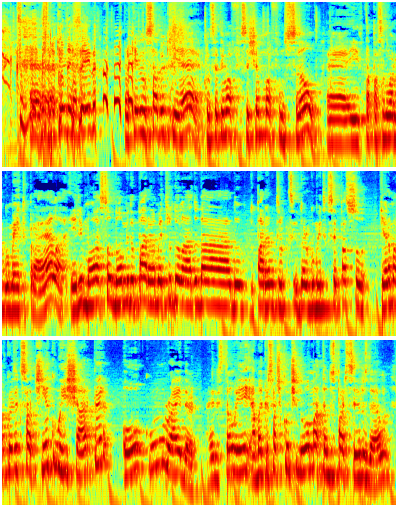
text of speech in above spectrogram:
que é, tá acontecendo. Pra quem, pra quem, não sabe o que é, quando você tem uma, você chama uma função é, e tá passando um argumento para ela, ele mostra o nome do parâmetro do lado da, do, do parâmetro do argumento que você passou. Que era uma coisa que só tinha com o ReSharper ou com o Rider. Eles estão aí, a Microsoft continua matando os parceiros dela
